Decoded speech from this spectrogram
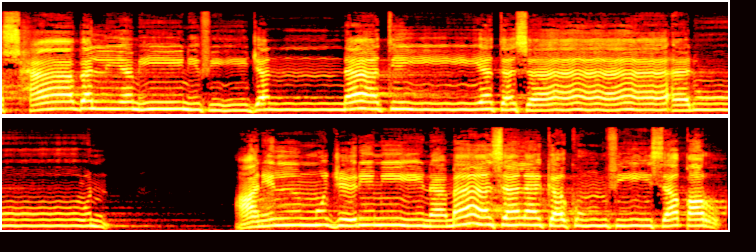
أصحاب اليمين في جنات يتساءلون عن المجرمين ما سلككم في سقر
